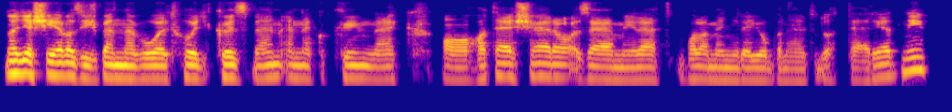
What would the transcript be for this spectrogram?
Nagy eséllyel az is benne volt, hogy közben ennek a könyvnek a hatására az elmélet valamennyire jobban el tudott terjedni,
